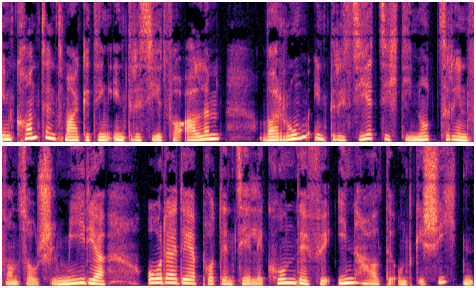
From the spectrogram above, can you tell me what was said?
Im Content Marketing interessiert vor allem, warum interessiert sich die Nutzerin von Social Media oder der potenzielle Kunde für Inhalte und Geschichten,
